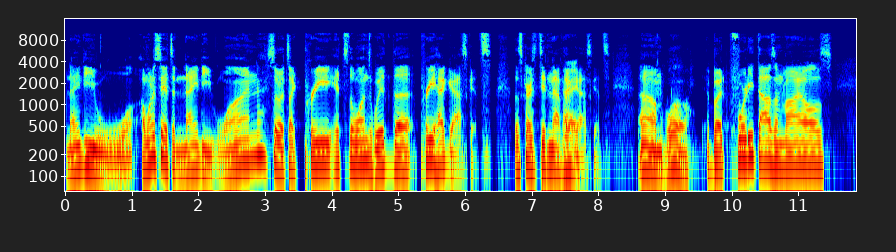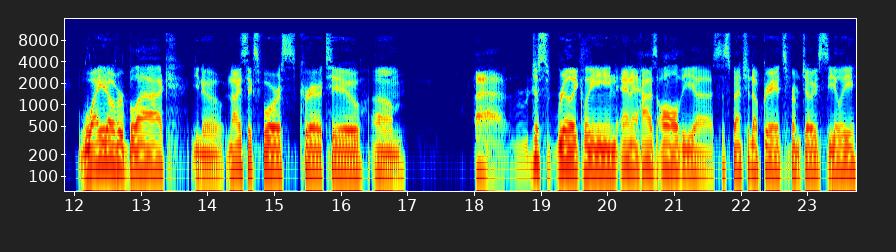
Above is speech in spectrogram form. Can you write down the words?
91. I want to say it's a 91. So it's like pre, it's the ones with the pre head gaskets. Those cars didn't have head Right. gaskets. Um, Whoa. but 40,000 miles, white over black, you know, 964 Carrera 2. Um, uh, just really clean. And it has all the, uh, suspension upgrades from Joey Seeley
